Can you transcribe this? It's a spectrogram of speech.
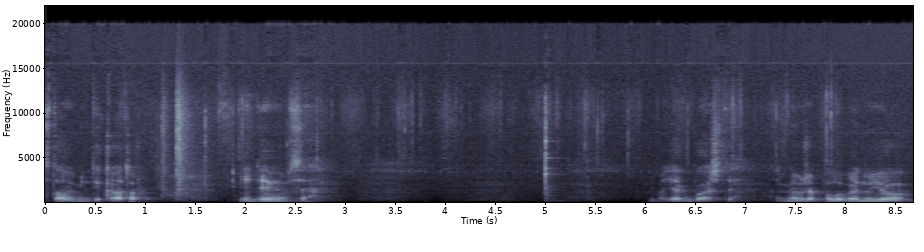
Ставимо індикатор і дивимося. Як бачите, ми вже половину його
